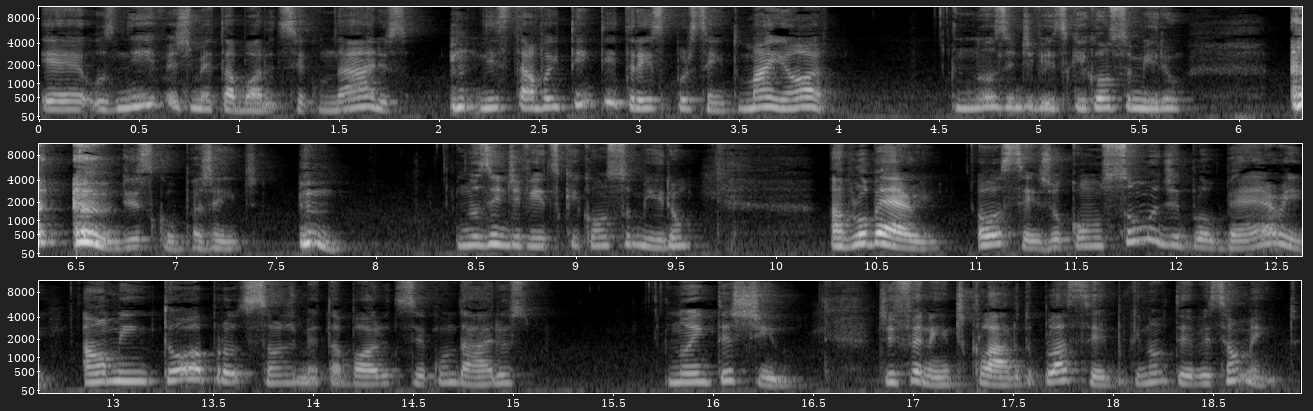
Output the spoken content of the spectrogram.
é, os níveis de metabólitos secundários estavam 83% maior nos indivíduos que consumiram. desculpa, gente. nos indivíduos que consumiram a blueberry. Ou seja, o consumo de blueberry aumentou a produção de metabólitos secundários no intestino. Diferente, claro, do placebo, que não teve esse aumento.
